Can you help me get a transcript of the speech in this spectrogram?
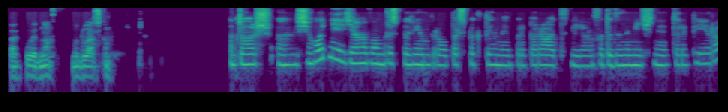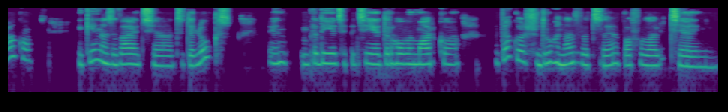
Так, видно, будь ласка. Отож, е, сьогодні я вам розповім про перспективний препарат для фотодинамічної терапії раку, який називається Циталюкс. Він продається під цією торговою маркою. А також друга назва це пафоларціанін.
